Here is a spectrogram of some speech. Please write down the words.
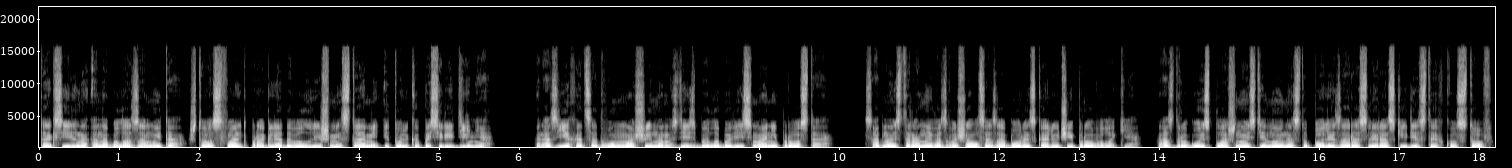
Так сильно она была замыта, что асфальт проглядывал лишь местами и только посередине. Разъехаться двум машинам здесь было бы весьма непросто. С одной стороны возвышался забор из колючей проволоки, а с другой сплошной стеной наступали заросли раскидистых кустов.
